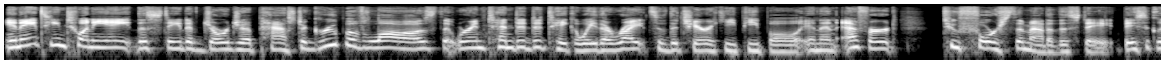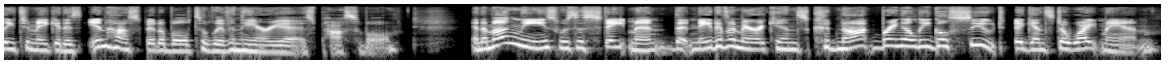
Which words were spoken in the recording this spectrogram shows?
In 1828, the state of Georgia passed a group of laws that were intended to take away the rights of the Cherokee people in an effort to force them out of the state, basically to make it as inhospitable to live in the area as possible. And among these was a statement that Native Americans could not bring a legal suit against a white man,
